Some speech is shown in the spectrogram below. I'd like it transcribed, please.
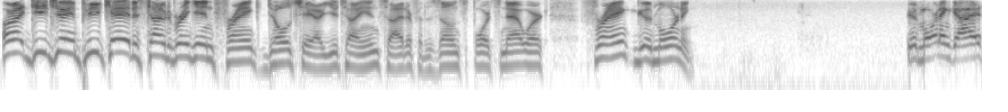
All right, DJ and PK, it is time to bring in Frank Dolce, our Utah insider for the Zone Sports Network. Frank, good morning. Good morning, guys.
